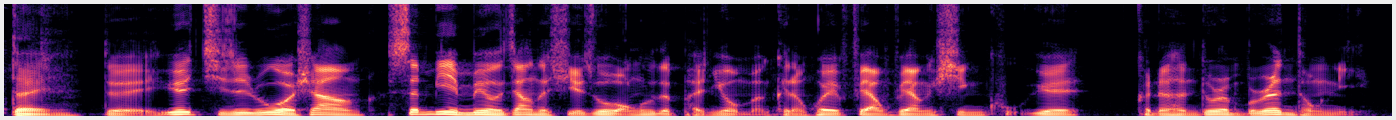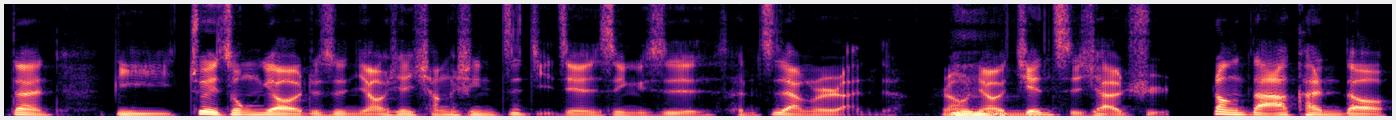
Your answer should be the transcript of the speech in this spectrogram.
对，对，因为其实如果像身边没有这样的协作网络的朋友们，可能会非常非常辛苦，因为可能很多人不认同你，但你最重要的就是你要先相信自己，这件事情是很自然而然的，然后你要嗯。坚持下去，让大家看到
